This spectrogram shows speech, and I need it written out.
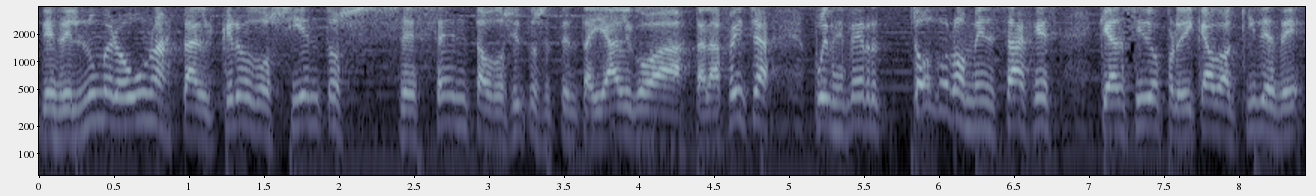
desde el número 1 hasta el creo 260 o 270 y algo hasta la fecha. Puedes ver todos los mensajes que han sido predicados aquí desde,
